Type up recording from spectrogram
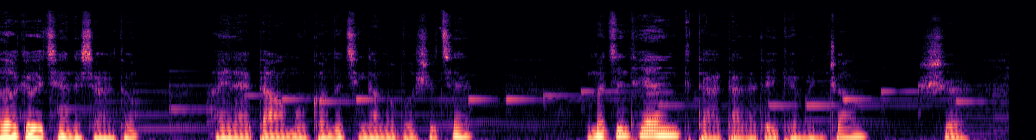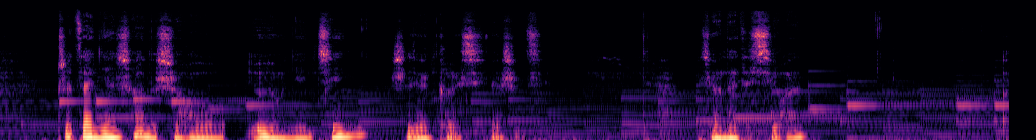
Hello，各位亲爱的小耳朵，欢迎来到暮光的情感萝卜时间。我们今天给大家带来的一篇文章是：只在年少的时候拥有年轻是件可惜的事情。希望大家喜欢。呃，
